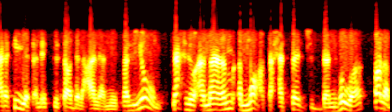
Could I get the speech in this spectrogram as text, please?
حركية الاقتصاد العالمي. فاليوم نحن أمام معطى حساس جدا. هو طلب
